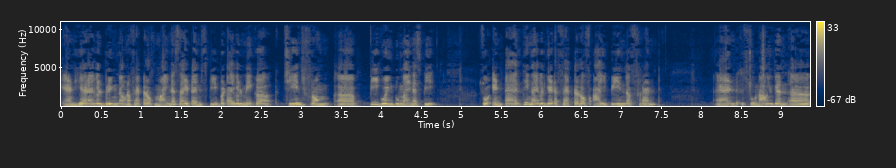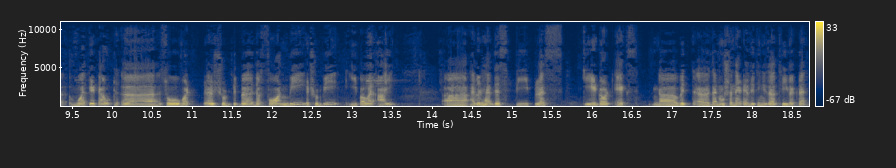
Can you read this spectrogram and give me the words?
And here I will bring down a factor of minus i times p but I will make a change from uh, p going to minus p. So entire thing I will get a factor of ip in the front and so now you can uh, work it out. Uh, so what uh, should the form be? It should be e power i. I will have this p plus k dot x with the notion that everything is a 3 vector.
